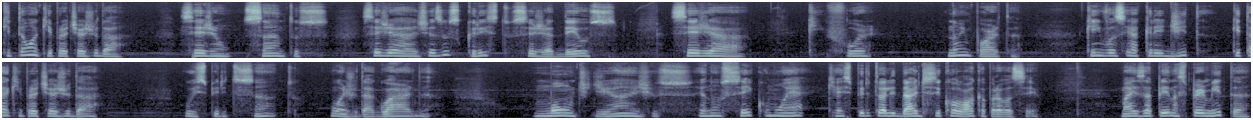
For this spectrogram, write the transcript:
que estão aqui para te ajudar. Sejam santos, seja Jesus Cristo, seja Deus, seja quem for, não importa. Quem você acredita que está aqui para te ajudar. O Espírito Santo, o anjo da guarda, um monte de anjos. Eu não sei como é que a espiritualidade se coloca para você. Mas apenas permita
